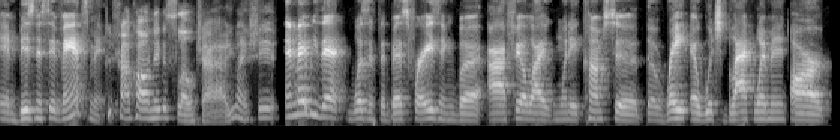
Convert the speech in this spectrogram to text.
and business advancement. You trying to call niggas slow, child. You ain't shit. And maybe that wasn't the best phrasing, but I feel like when it comes to the rate at which Black women are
